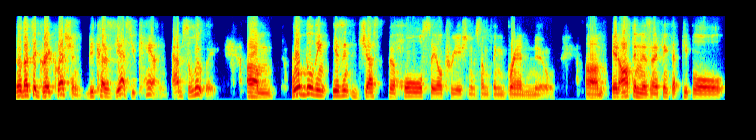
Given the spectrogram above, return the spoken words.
no that's a great question because yes you can absolutely um, world building isn't just the wholesale creation of something brand new um, it often is and i think that people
